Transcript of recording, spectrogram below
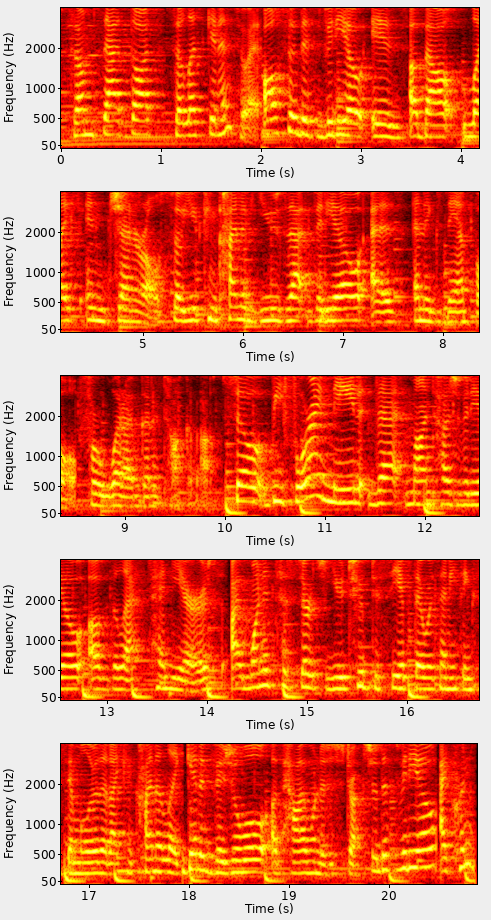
some sad thoughts. So let's get into it. Also, this video is about life in general. So you can kind of use that video as an example for what I'm gonna talk about. So before I made that montage video of the last 10 years, I wanted to search YouTube to see if there was anything similar that I could kind of like get a visual of how I wanted to structure this video. I couldn't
